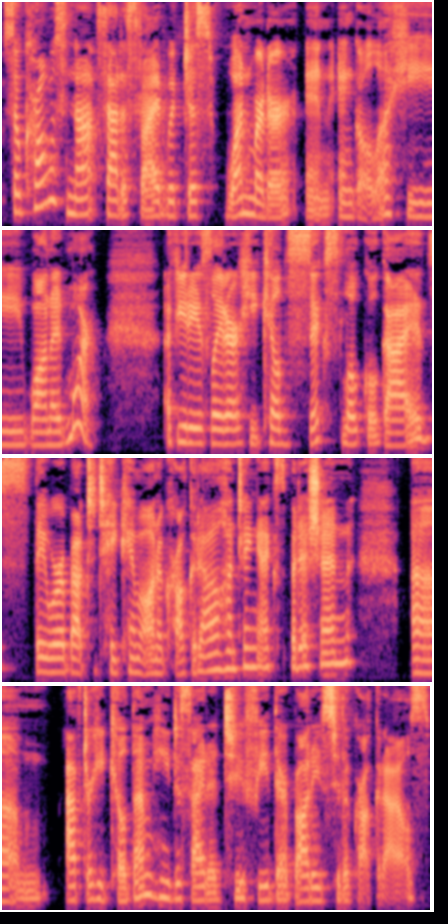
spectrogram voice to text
So Carl was not satisfied with just one murder in Angola. He wanted more. A few days later, he killed six local guides. They were about to take him on a crocodile hunting expedition. Um, after he killed them, he decided to feed their bodies to the crocodiles.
